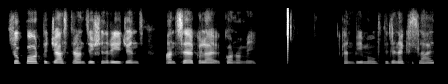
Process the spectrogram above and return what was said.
support to just transition regions and circular economy. Can we move to the next slide?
